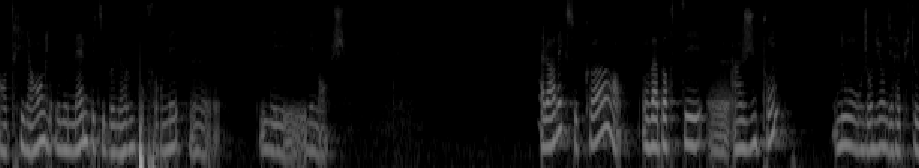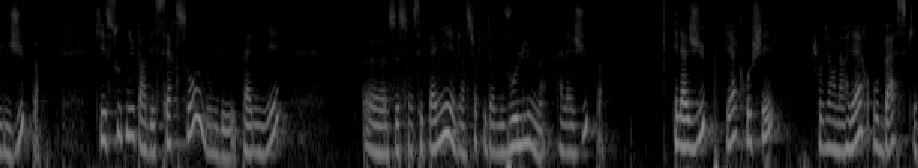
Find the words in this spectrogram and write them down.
en triangle et les mêmes petits bonhommes pour former euh, les, manches. Alors avec ce corps, on va porter euh, un jupon, nous aujourd'hui on dirait plutôt une jupe, qui est soutenu par des cerceaux, donc des paniers. Euh, ce sont ces paniers, bien sûr, qui donnent le volume à la jupe. Et la jupe est accrochée, je reviens en arrière, au basque.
